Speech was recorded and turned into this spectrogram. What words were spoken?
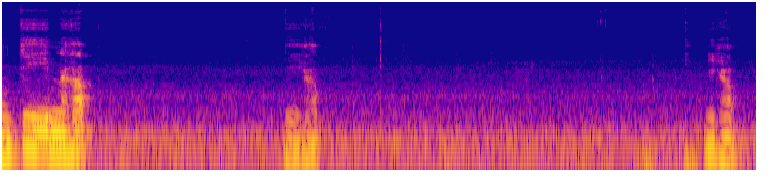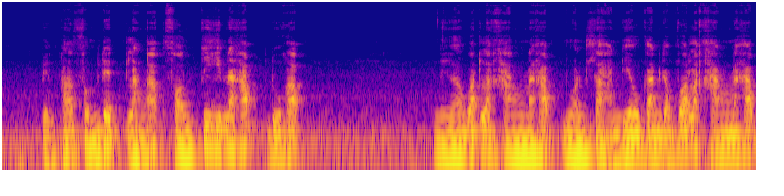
รจีนนะครับ นี่ครับ นี่ครับ เป็นพระสมเด็จหลังอักษรจีนนะครับ ดูครับ เนื้อวัดระฆังนะครับ มวลสารเดียวกันกับวัดระฆังนะครับ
